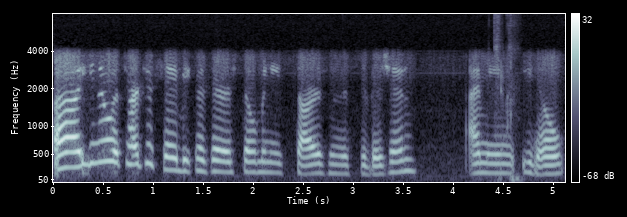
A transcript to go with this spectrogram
Uh, you know, it's hard to say because there are so many stars in this division. I mean, you know,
